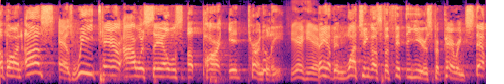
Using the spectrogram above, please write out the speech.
upon us as we tear ourselves apart eternally. Here, here. They have been watching us for 50 years, preparing step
